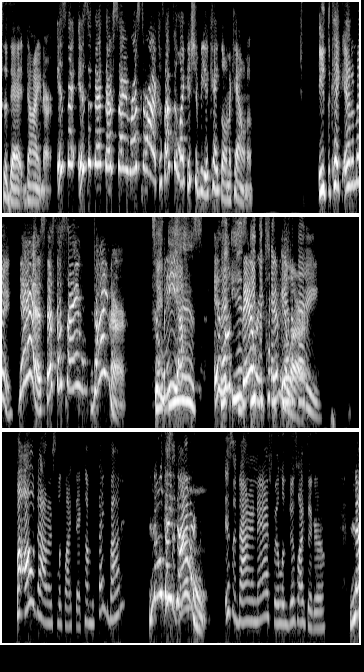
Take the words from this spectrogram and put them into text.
to that diner, is that isn't that their same restaurant? Because I feel like it should be a cake on the counter. Eat the cake Anna Mae. Yes, that's the same diner. To That me, I- is- it that looks is very similar. Anna Mae. But all diners look like that. Come to think about it, No, It's they don't. it's a diner in Nashville. Look just like that girl. No,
